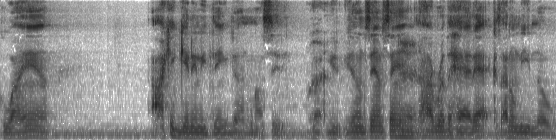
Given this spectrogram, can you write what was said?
who I am, I can get anything done in my city. Right. You, you know what I'm saying? I'm saying, and I'd rather have that because I don't need no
